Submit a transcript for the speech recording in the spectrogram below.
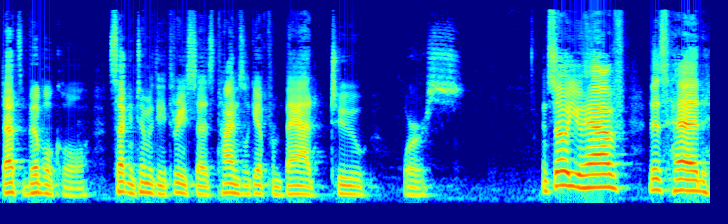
That's biblical. 2 Timothy 3 says times will get from bad to worse. And so you have this head.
